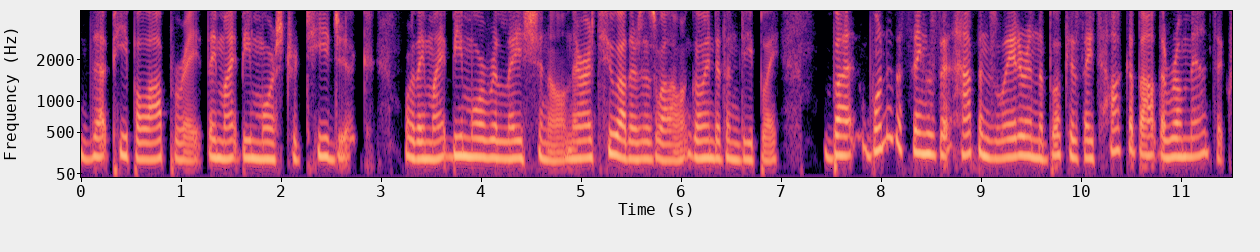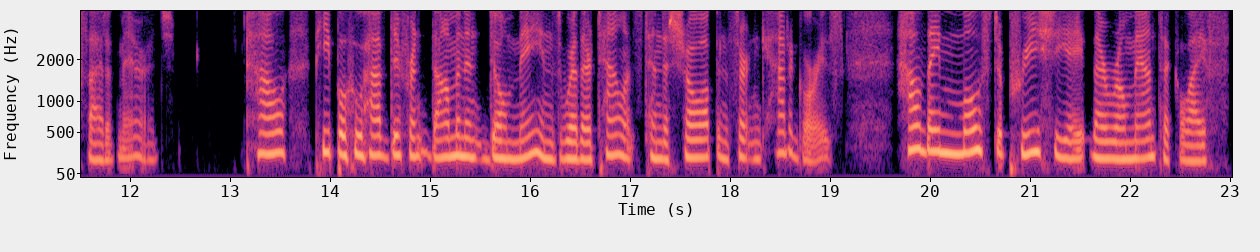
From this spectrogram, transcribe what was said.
that people operate. They might be more strategic or they might be more relational. And there are two others as well. I won't go into them deeply. But one of the things that happens later in the book is they talk about the romantic side of marriage how people who have different dominant domains where their talents tend to show up in certain categories, how they most appreciate their romantic life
